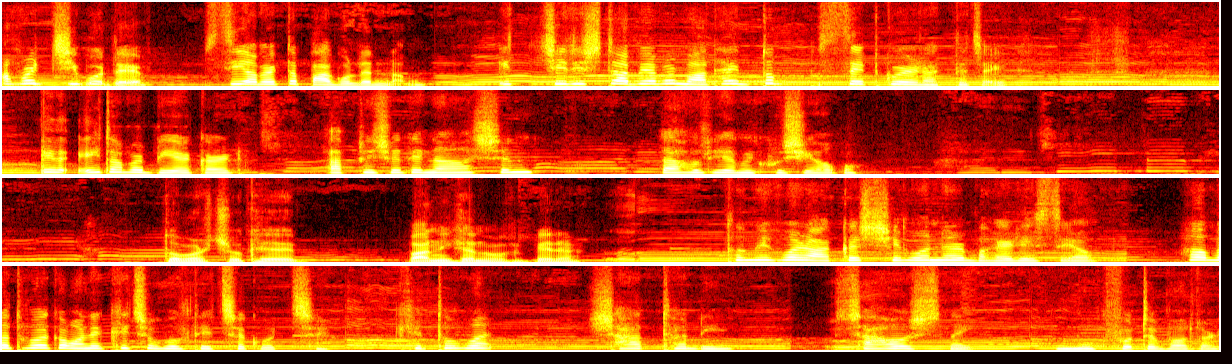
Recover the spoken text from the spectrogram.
আমার জীবনে সিয়াম একটা পাগলের নাম। এই জিনিসটা আমি আমার মাথায় একদম সেট করে রাখতে চাই। এইটা আমার বিয়ের কার্ড আপনি যদি না আসেন তাহলেই আমি খুশি হব। তোমার চোখে পানি কেন বেরা তুমি আমার আকাশ সীমানার বাইরে সিয়াম আমার তোমাকে অনেক কিছু বলতে ইচ্ছে করছে কিন্তু আমার সাধ্যা নেই সাহস নেই মুখ ফুটে বলার।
